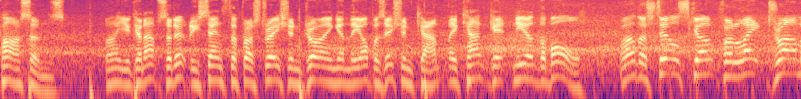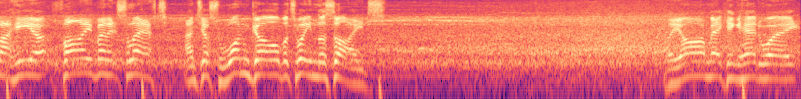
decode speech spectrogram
Parsons. Well, you can absolutely sense the frustration growing in the opposition camp. They can't get near the ball. Well, there's still scope for late drama here. Five minutes left and just one goal between the sides. They are making headway,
